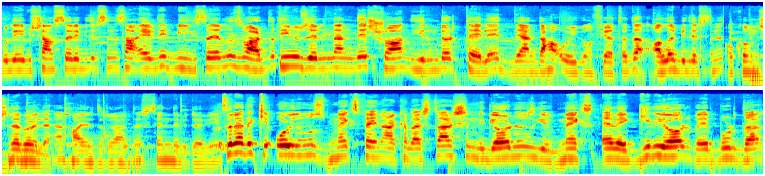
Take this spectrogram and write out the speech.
buraya bir şans verebilirsiniz. Ha evde bilgisayarınız vardır. Steam üzerinden de şu an 24 TL yani daha uygun fiyata da alabilirsiniz. Okulun içinde böyle. En hayırdır kardeş seni de bir döveyim. Sıradaki oyunumuz Max Payne arkadaşlar. Şimdi gördüğünüz gibi Max eve giriyor ve burada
